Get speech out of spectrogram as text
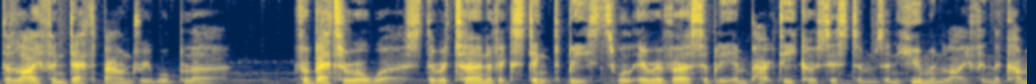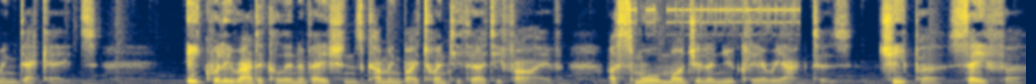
the life and death boundary will blur. For better or worse, the return of extinct beasts will irreversibly impact ecosystems and human life in the coming decades. Equally radical innovations coming by 2035 are small modular nuclear reactors, cheaper, safer,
